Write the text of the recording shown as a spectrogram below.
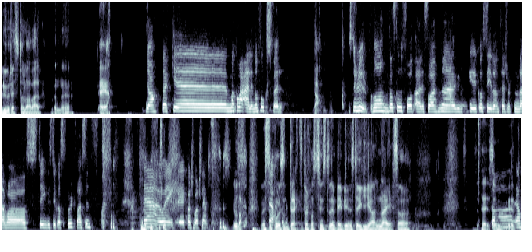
lurest å la være, men uh, ja, ja. Ja, det er ikke Man kan være ærlig når folk spør. ja. Hvis du lurer på noe, da skal du få et ærlig svar. Men jeg gidder ikke å si den T-skjorten der var stygg hvis du ikke har spurt hva jeg syns. Det er jo egentlig kanskje bare slemt. Jo da. Hvis det kommer et direkte spørsmål syns du den babyen er stygg, ja eller nei, så, så, Da, ja,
